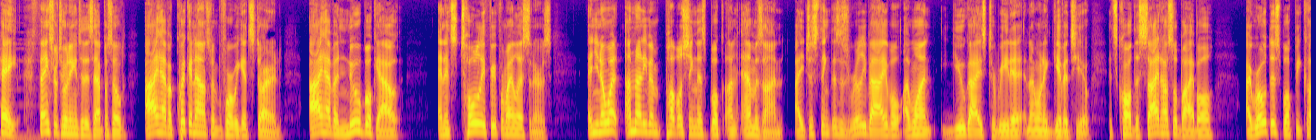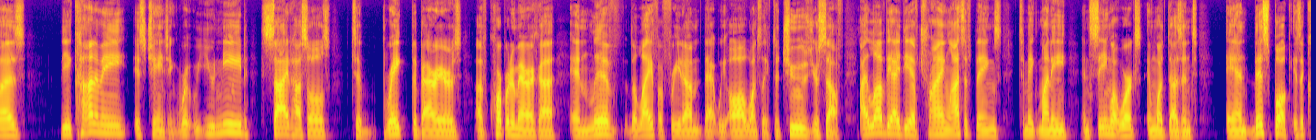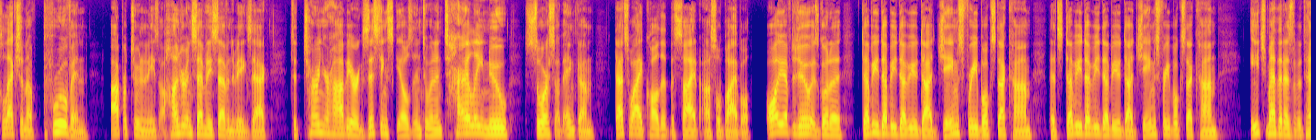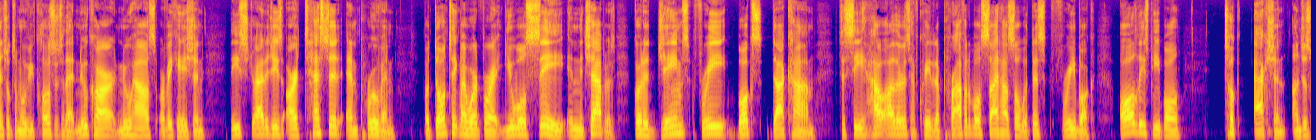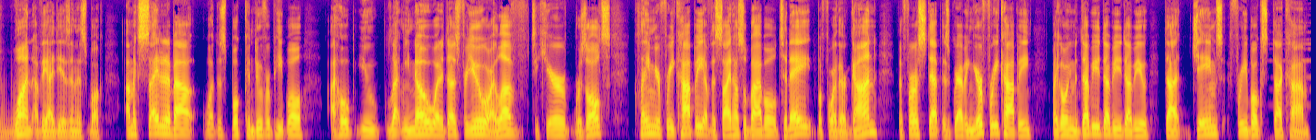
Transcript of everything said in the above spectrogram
Hey, thanks for tuning into this episode. I have a quick announcement before we get started. I have a new book out, and it's totally free for my listeners. And you know what? I'm not even publishing this book on Amazon. I just think this is really valuable. I want you guys to read it, and I want to give it to you. It's called The Side Hustle Bible. I wrote this book because the economy is changing. You need side hustles to break the barriers of corporate America and live the life of freedom that we all want to live, to choose yourself. I love the idea of trying lots of things to make money and seeing what works and what doesn't. And this book is a collection of proven opportunities, 177 to be exact, to turn your hobby or existing skills into an entirely new source of income. That's why I called it the Side Hustle Bible. All you have to do is go to www.jamesfreebooks.com. That's www.jamesfreebooks.com. Each method has the potential to move you closer to that new car, new house, or vacation. These strategies are tested and proven. But don't take my word for it. You will see in the chapters. Go to jamesfreebooks.com to see how others have created a profitable side hustle with this free book. All these people took action on just one of the ideas in this book. I'm excited about what this book can do for people. I hope you let me know what it does for you, I love to hear results. Claim your free copy of the Side Hustle Bible today before they're gone. The first step is grabbing your free copy by going to www.jamesfreebooks.com.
